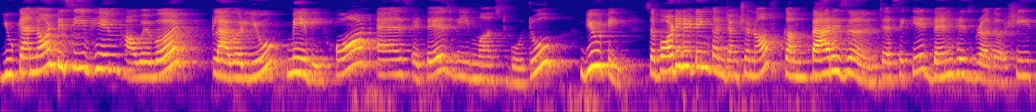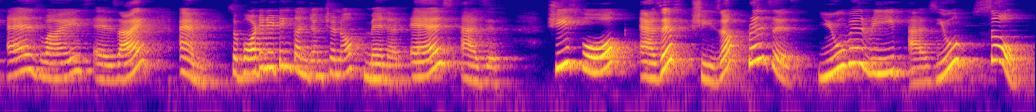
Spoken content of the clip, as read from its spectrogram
you can not receive him however डिसीव हिम हाउ एवर क्लेवर यू मे बी हॉट एज इट इज वी मस्ट गो टू ड्यूटी सबॉर्डिनेटिंग कंजंक्शन ऑफ कंपैरिजन जैसे कि देन हिज ब्रदर शी इज एज वाइज एज आई एम सबॉर्डिनेटिंग कंजंक्शन ऑफ मैनर एज एज इफ शी स्पोक एज इफ शी इज अ प्रिंसेस you will reap as you sow.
